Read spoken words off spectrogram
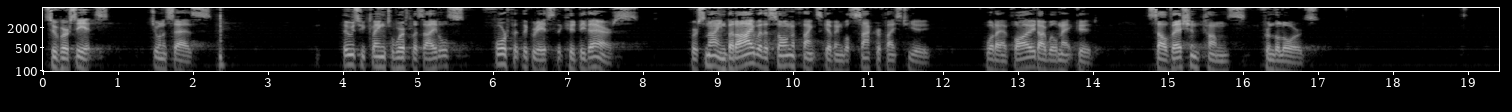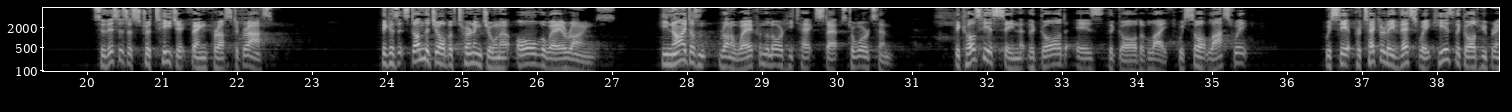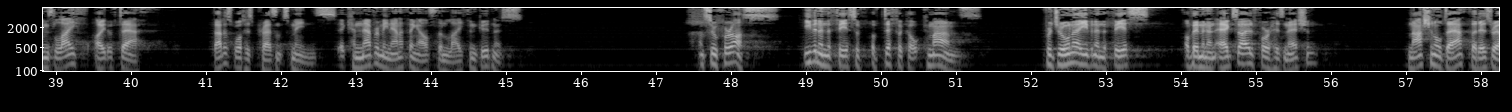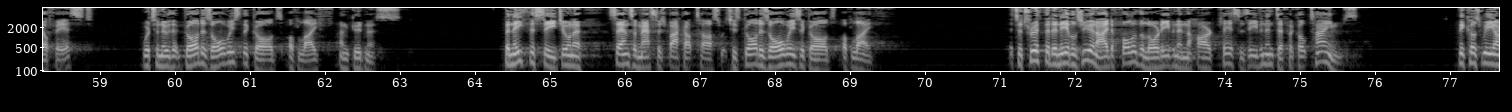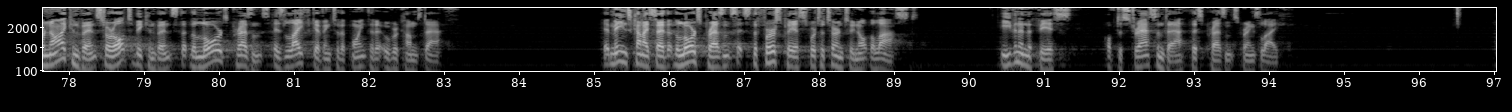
So verse 8, Jonah says, those who cling to worthless idols forfeit the grace that could be theirs. Verse 9, but I with a song of thanksgiving will sacrifice to you. What I have vowed I will make good. Salvation comes from the Lord's. So this is a strategic thing for us to grasp. Because it's done the job of turning Jonah all the way around. He now doesn't run away from the Lord, he takes steps towards him. Because he has seen that the God is the God of life. We saw it last week. We see it particularly this week. He is the God who brings life out of death. That is what his presence means. It can never mean anything else than life and goodness. And so for us, even in the face of, of difficult commands, for Jonah, even in the face of imminent exile for his nation, national death that Israel faced, we're to know that God is always the God of life and goodness. Beneath the sea, Jonah sends a message back up to us, which is God is always a God of life. It's a truth that enables you and I to follow the Lord even in the hard places, even in difficult times. Because we are now convinced, or ought to be convinced, that the Lord's presence is life-giving to the point that it overcomes death. It means, can I say, that the Lord's presence, it's the first place we're to turn to, not the last. Even in the face of distress and death, this presence brings life.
